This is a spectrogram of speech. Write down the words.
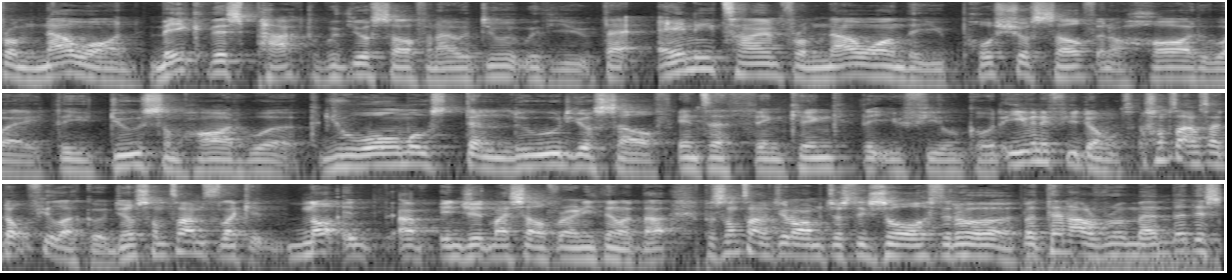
from now on, make this pact with yourself, and I would do it with you, that any time from now on that you push yourself in a hard way, that you do some hard work, you almost delude yourself into thinking that you feel good, even if you don't. Sometimes I don't feel that good. You know, sometimes like not I've injured myself or anything like that, but sometimes you know I'm just exhausted. Or, but then I'll remember this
